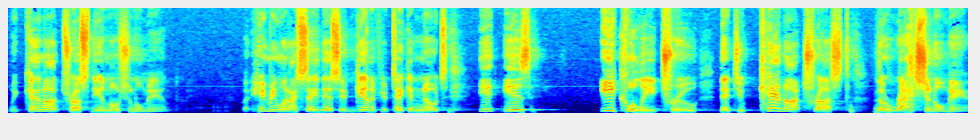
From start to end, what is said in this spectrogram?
We cannot trust the emotional man. But hear me when I say this again, if you're taking notes, it is equally true that you cannot trust the rational man.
